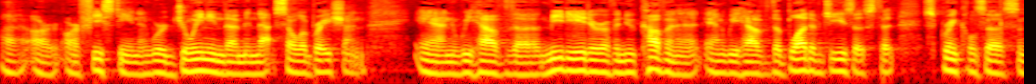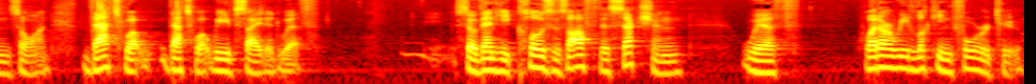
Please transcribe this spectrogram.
uh, are, are feasting, and we're joining them in that celebration. And we have the mediator of a new covenant, and we have the blood of Jesus that sprinkles us, and so on. That's what, that's what we've sided with. So then he closes off this section with what are we looking forward to?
